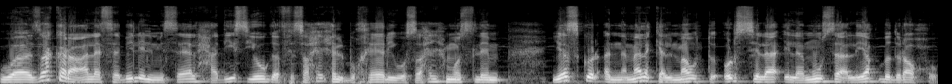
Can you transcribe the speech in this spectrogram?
وذكر على سبيل المثال حديث يوجد في صحيح البخاري وصحيح مسلم يذكر أن ملك الموت أرسل إلى موسى ليقبض روحه.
